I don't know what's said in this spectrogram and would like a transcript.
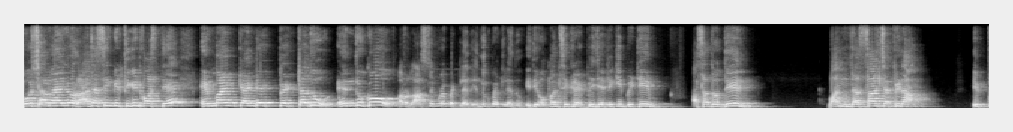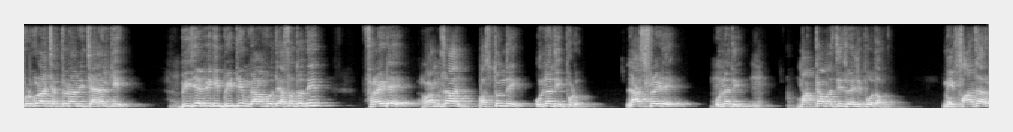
గోషామహల్లో రాజా సింగ్కి టికెట్ వస్తే ఎంఐఎం క్యాండిడేట్ పెట్టదు. ఎందుకు? లాస్ట్ టైం కూడా పెట్టలేదు. ఎందుకు పెట్టలేదు? ఇది ఓపెన్ సీక్రెట్ బీజేపీకి బి టీం అసదుద్దీన్. వంద సార్లు చెప్పిన. ఇప్పుడు కూడా చెప్తున్నా మీ ఛానల్కి బీజేపీకి బి టీం కాకపోతే అసదుద్దీన్. ఫ్రైడే రంజాన్ వస్తుంది. ఉన్నది ఇప్పుడు. లాస్ట్ ఫ్రైడే ఉన్నది. మ్మ్. మక్కా మస్జిద్లో వెళ్ళిపోదాం. మీ ఫాదర్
